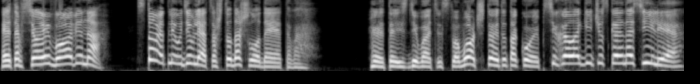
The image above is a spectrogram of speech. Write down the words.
Это все его вина. Стоит ли удивляться, что дошло до этого? Это издевательство. Вот что это такое. Психологическое насилие.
